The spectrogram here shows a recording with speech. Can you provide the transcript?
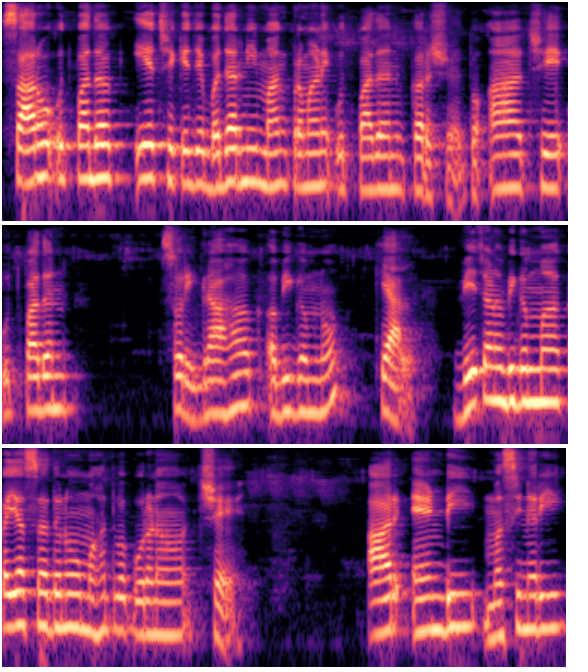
સારો ઉત્પાદક એ છે કે જે બજારની માંગ પ્રમાણે ઉત્પાદન કરશે. તો આ છે ઉત્પાદન સોરી ગ્રાહક અભિગમનો ખ્યાલ. વેચાણ અભિગમમાં કયા સાધનો મહત્વપૂર્ણ છે? આર એન્ડ ડી મશીનરી,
